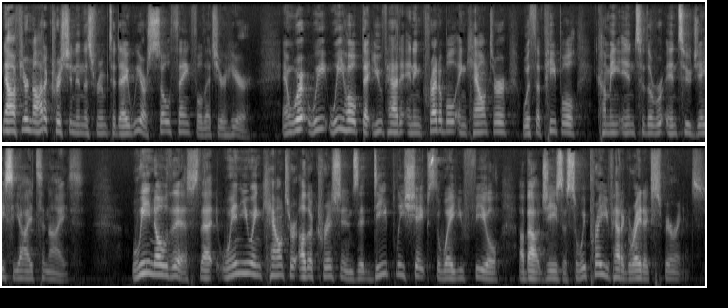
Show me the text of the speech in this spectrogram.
Now, if you're not a Christian in this room today, we are so thankful that you're here. And we we, hope that you've had an incredible encounter with the people coming into, the, into JCI tonight. We know this that when you encounter other Christians, it deeply shapes the way you feel about Jesus. So we pray you've had a great experience.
